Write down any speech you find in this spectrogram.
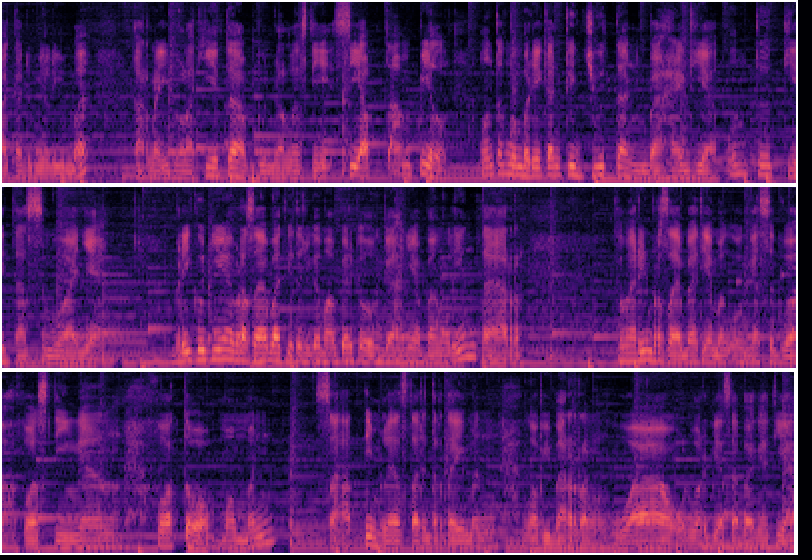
Akademi 5 Karena idola kita Bunda Lesti siap tampil Untuk memberikan kejutan bahagia untuk kita semuanya. Berikutnya persahabat kita juga mampir ke unggahannya Bang Lintar. Kemarin persahabat yang mengunggah sebuah postingan foto momen saat tim Leslar Entertainment ngopi bareng. Wow, luar biasa banget ya.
